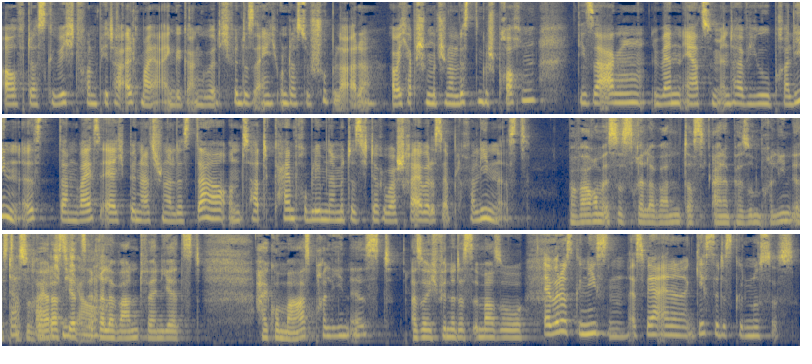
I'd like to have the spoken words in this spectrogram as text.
auf das Gewicht von Peter Altmaier eingegangen wird. Ich finde das eigentlich unterste Schublade. Aber ich habe schon mit Journalisten gesprochen, die sagen, wenn er zum Interview Pralinen isst, dann weiß er, ich bin als Journalist da und hat kein Problem damit, dass ich darüber schreibe, dass er Pralinen isst. Aber warum ist es relevant, dass eine Person Pralinen isst? Das also wäre das jetzt auch. relevant, wenn jetzt Heiko Maas Pralinen isst? Also ich finde das immer so. Er würde es genießen. Es wäre eine Geste des Genusses.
